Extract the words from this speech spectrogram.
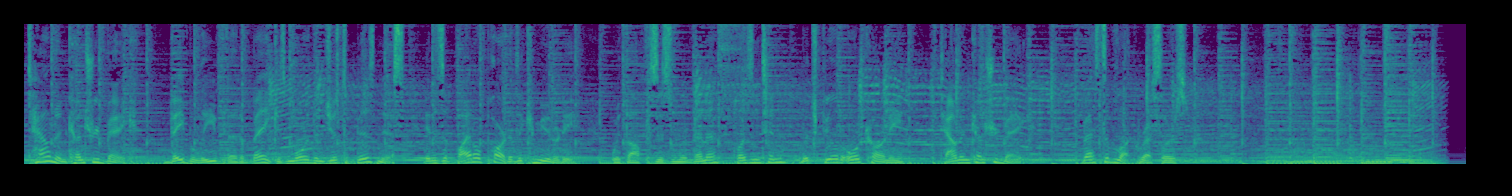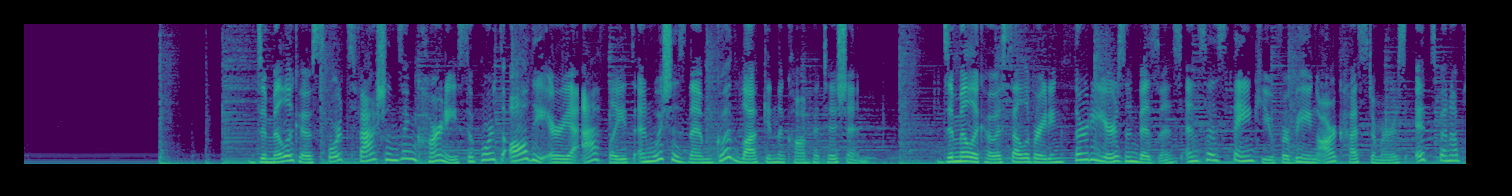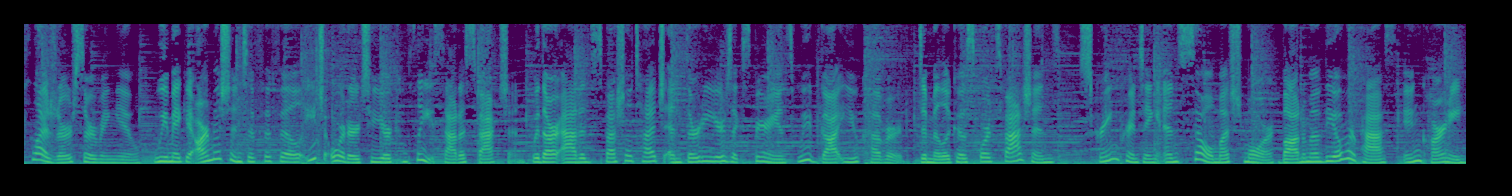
Town and Country Bank. They believe that a bank is more than just a business, it is a vital part of the community. With offices in Ravenna, Pleasanton, Litchfield, or Kearney, Town and Country Bank. Best of luck, wrestlers. Demilico Sports Fashions in Kearney supports all the area athletes and wishes them good luck in the competition. Demilico is celebrating 30 years in business and says thank you for being our customers. It's been a pleasure serving you. We make it our mission to fulfill each order to your complete satisfaction. With our added special touch and 30 years experience, we've got you covered. Demilico Sports Fashions, screen printing, and so much more. Bottom of the overpass in Kearney.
